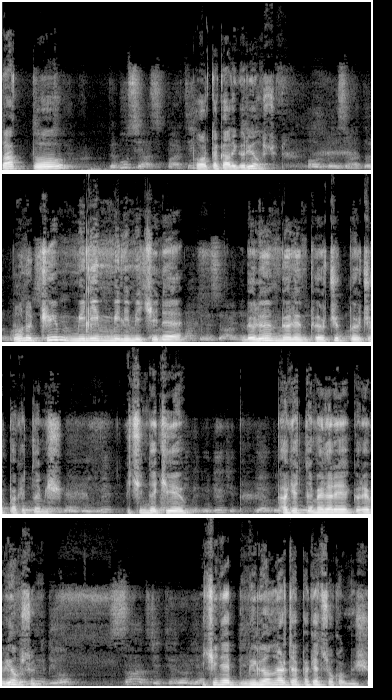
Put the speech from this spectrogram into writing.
Bak bu portakalı görüyor musun? Bunu kim milim milim içine bölüm bölüm pörçük pörçük paketlemiş. İçindeki paketlemeleri görebiliyor musun? İçine milyonlarca paket sokulmuş.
